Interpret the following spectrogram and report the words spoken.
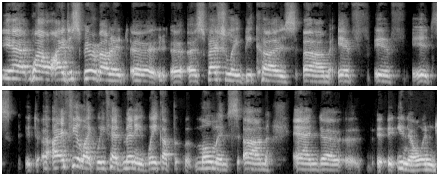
Yeah, well, I despair about it, uh, uh, especially because um, if if it's, it, I feel like we've had many wake up moments, um, and uh, you know, and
